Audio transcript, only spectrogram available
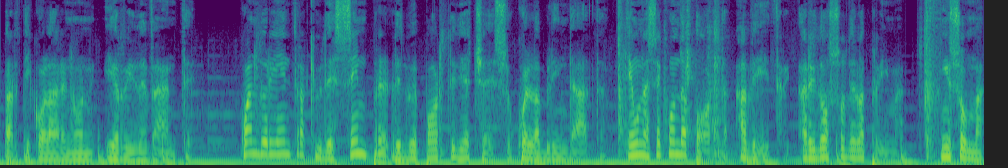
particolare non irrilevante, quando rientra chiude sempre le due porte di accesso, quella blindata, e una seconda porta a vetri, a ridosso della prima. Insomma,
